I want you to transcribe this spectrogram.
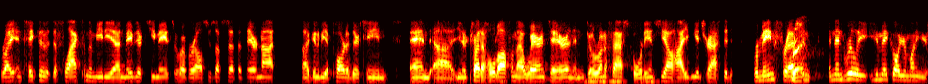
right, and take the, the flack from the media and maybe their teammates or whoever else who's upset that they're not uh, going to be a part of their team and, uh, you know, try to hold off on that wear and tear and then go run a fast 40 and see how high you can get drafted, remain fresh, right. and, and then really you make all your money in your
